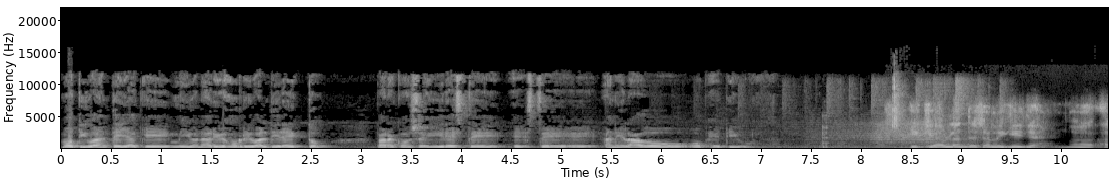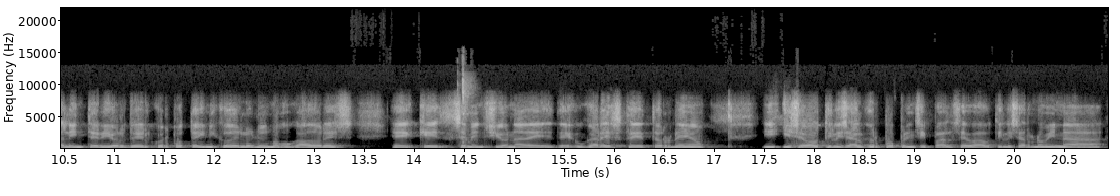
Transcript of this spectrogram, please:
motivante ya que Millonario es un rival directo para conseguir este, este eh, anhelado objetivo. ¿Y qué hablan de esa liguilla? Al interior del cuerpo técnico de los mismos jugadores, eh, ¿qué se menciona de, jugar este torneo? Y se va a utilizar el grupo principal? ¿Se va a utilizar nómina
